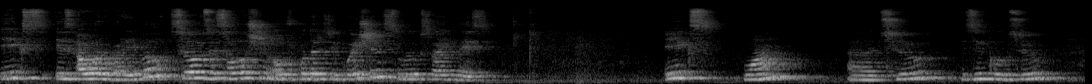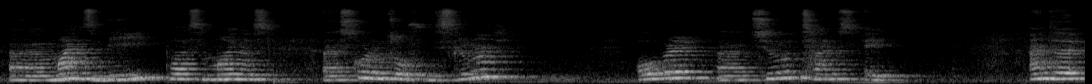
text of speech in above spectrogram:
x is our variable, so the solution of quadratic equations looks like this x 1, uh, 2 is equal to uh, minus b plus minus uh, square root of discriminant over uh, 2 times a. And uh,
